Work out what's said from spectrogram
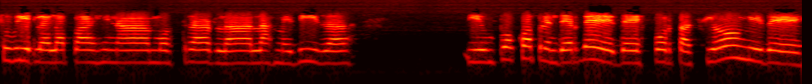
subirla a la página, mostrarla, las medidas y un poco aprender de, exportación y de,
